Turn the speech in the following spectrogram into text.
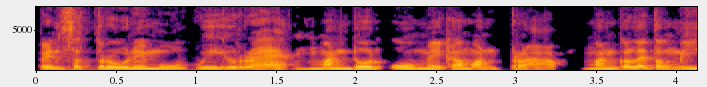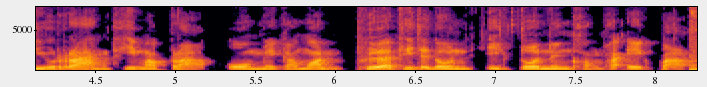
เป็นศัตรูในมูฟวี่แรก มันโดนโอเมกามอนปราบ มันก็เลยต้องมีร่างที่มาปราบโอเมกามอน เพื่อที่จะโดนอีกตัวหนึ่งของพระเอกปราบ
